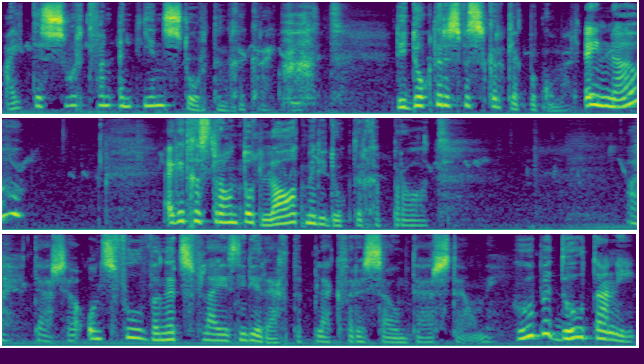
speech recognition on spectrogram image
hy het 'n soort van ineenstorting gekry. Wat? Die dokter is verskriklik bekommerd. En nou? Ek het gisterand tot laat met die dokter gepraat. Ai, Tersia, ons voel Wingerdsvlei is nie die regte plek vir Rousseau om te herstel nie. Hoe bedoel tannie?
